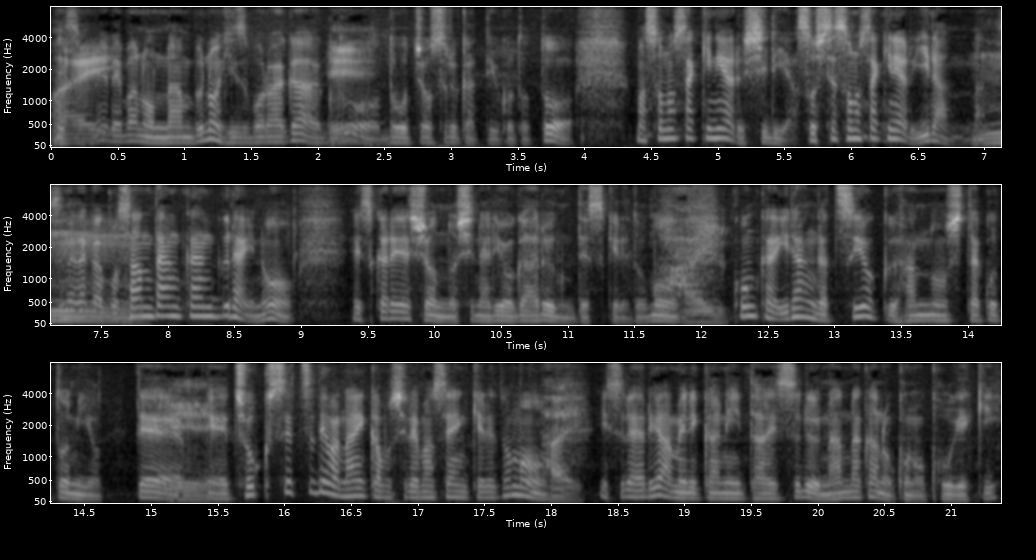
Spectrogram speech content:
ですよね、はい、レバノン南部のヒズボラがどう同調するかということと、えー、まあ、その先にあるシリア、そしてその先にあるイランなんですね。だからこう3段階ぐらいのエスカレーションのシナリオがあるんですけれども、はい、今回イランが強く反応したことによって、えー、直接ではないかもしれませんけれども、はい、イスラエルやアメリカに対する何らかのこの攻撃、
